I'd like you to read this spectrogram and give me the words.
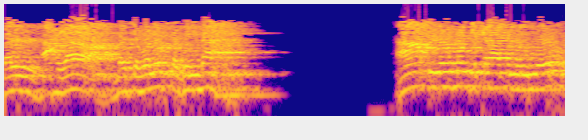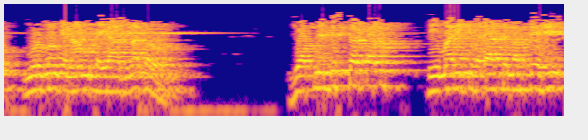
بل آیا بلکہ وہ لوگ تو زندہ ہیں۔ عام لوگوں کی طرح تم ان کو مرغوں کے نام سے یاد نہ کرو۔ جو اپنے بستر پر بیماری کی وجہ سے مرتے ہیں،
